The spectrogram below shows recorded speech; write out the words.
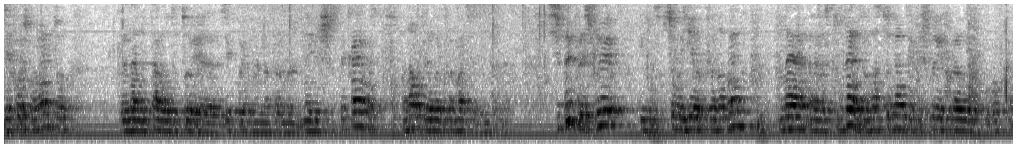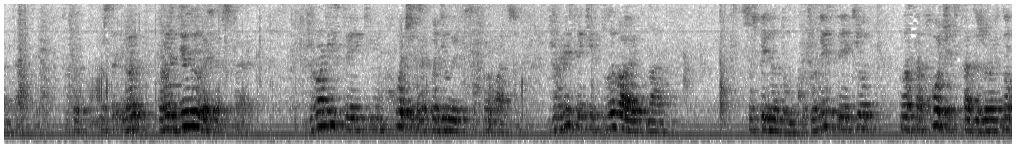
з якогось моменту, принаймні та аудиторія, з якою ми напевно найбільше стикаємось, вона отримує інформацію з інтернету. Сюди прийшли, і в цьому є феномен, не е, студенти, у нас студенти пішли, як правило, в ВКонтакті. Тобто просто роз- розділилися сфери. Журналісти, яким хочеться поділитися інформацією, журналісти, які впливають на суспільну думку, журналісти, які от, власне хочуть стати журналістами,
